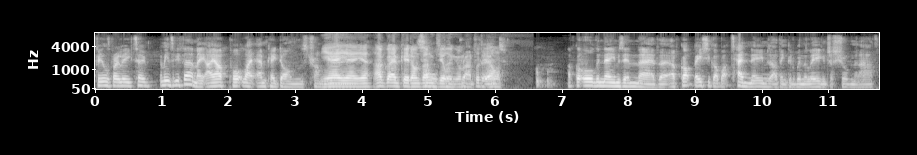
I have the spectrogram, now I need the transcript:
Feels very league too. I mean, to be fair, mate, I have put like MK Dons, Tranmere, Yeah, yeah, yeah. I've got MK Dons and Gillingham. Bradford. I've got all the names in there that I've got. Basically, got about ten names that I think could win the league and just shove them in a hat.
